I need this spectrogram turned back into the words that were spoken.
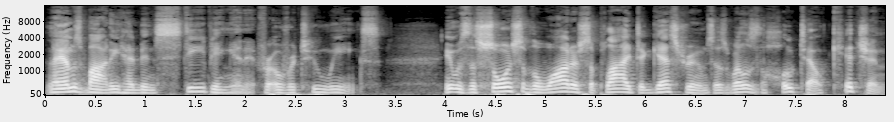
Lam's body had been steeping in it for over two weeks. It was the source of the water supplied to guest rooms as well as the hotel kitchen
